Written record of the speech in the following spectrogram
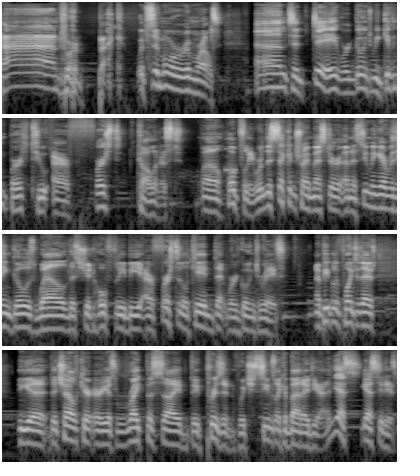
And we're back with some more RimWorld. And today we're going to be giving birth to our first colonist. Well, hopefully. We're in the second trimester, and assuming everything goes well, this should hopefully be our first little kid that we're going to raise. Now, people have pointed out the uh, the childcare area is right beside the prison, which seems like a bad idea. Yes, yes, it is.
